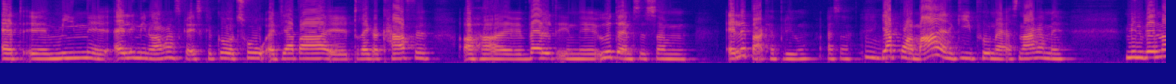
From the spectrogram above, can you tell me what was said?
at øh, mine, alle mine omgangskreds skal gå og tro, at jeg bare øh, drikker kaffe og har øh, valgt en øh, uddannelse, som alle bare kan blive. Altså, mm. Jeg bruger meget energi på, når jeg snakker med mine venner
